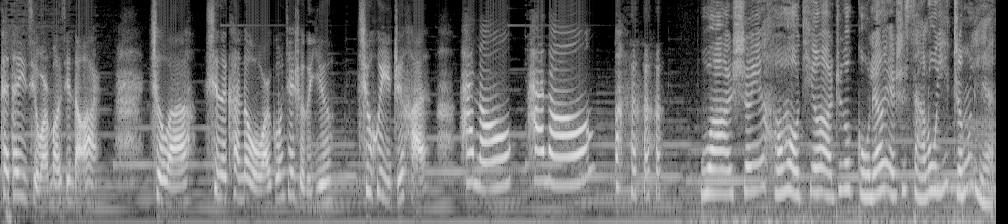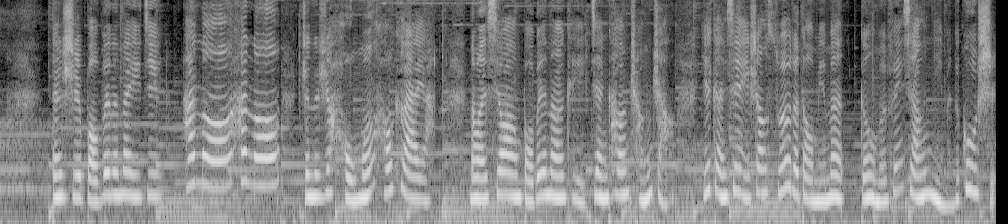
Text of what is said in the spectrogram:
带他一起玩冒险岛二。这娃现在看到我玩弓箭手的鹰。就会一直喊哈喽哈喽，哇，声音好好听啊！这个狗粮也是撒了我一整脸。但是宝贝的那一句哈喽哈喽，真的是好萌好可爱呀。那么希望宝贝呢可以健康成长，也感谢以上所有的岛民们跟我们分享你们的故事。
